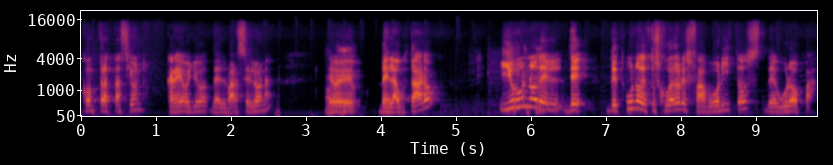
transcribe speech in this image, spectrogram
contratación, creo yo, del Barcelona, eh, de Lautaro, y uno de, de, uno de tus jugadores favoritos de Europa,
